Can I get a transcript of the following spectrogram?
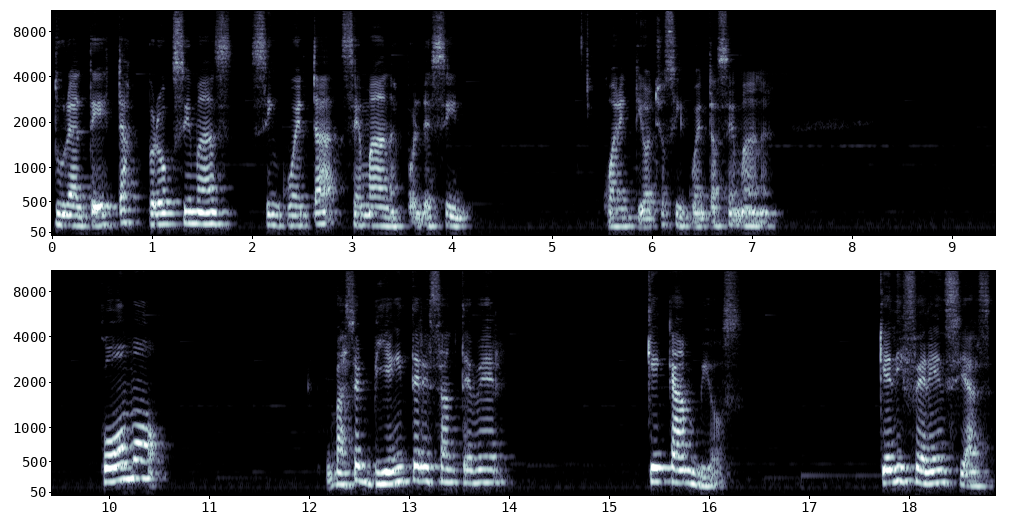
durante estas próximas 50 semanas, por decir, 48, 50 semanas, cómo va a ser bien interesante ver qué cambios ¿Qué diferencias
